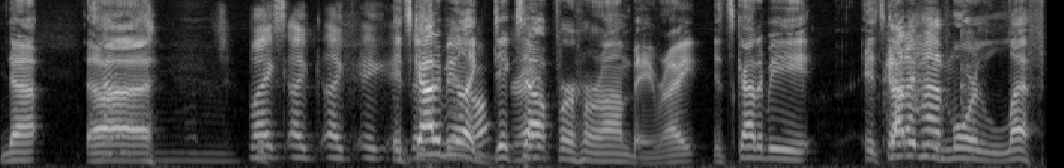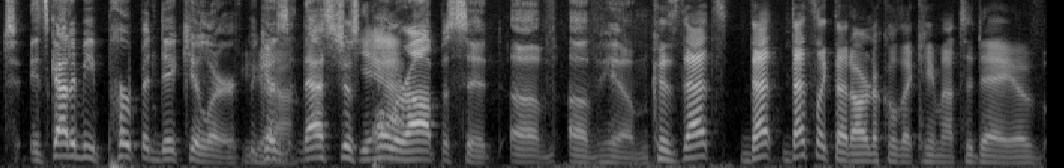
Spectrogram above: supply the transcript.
nah. Uh, Mm. Like, like, like, it- it's a got to be like dicks right? out for Harambe, right? It's got to be. It's got gotta be more left. It's got to be perpendicular because Yeah. that's just Yeah. polar opposite of of him. Because that's that that's like that article that came out today of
